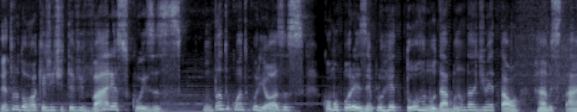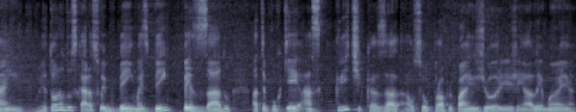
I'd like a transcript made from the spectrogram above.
Dentro do rock a gente teve várias coisas um tanto quanto curiosas, como por exemplo o retorno da banda de metal Rammstein. O retorno dos caras foi bem, mas bem pesado, até porque as críticas ao seu próprio país de origem, a Alemanha,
